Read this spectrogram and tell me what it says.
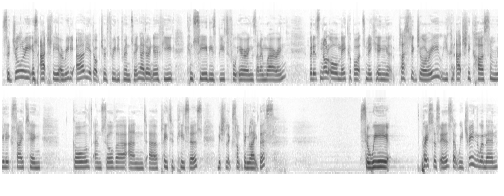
So, jewelry is actually a really early adopter of 3D printing. I don't know if you can see these beautiful earrings that I'm wearing. But it's not all MakerBots making plastic jewelry. You can actually cast some really exciting gold and silver and uh, plated pieces, which look something like this. So we, the process is that we train the women,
